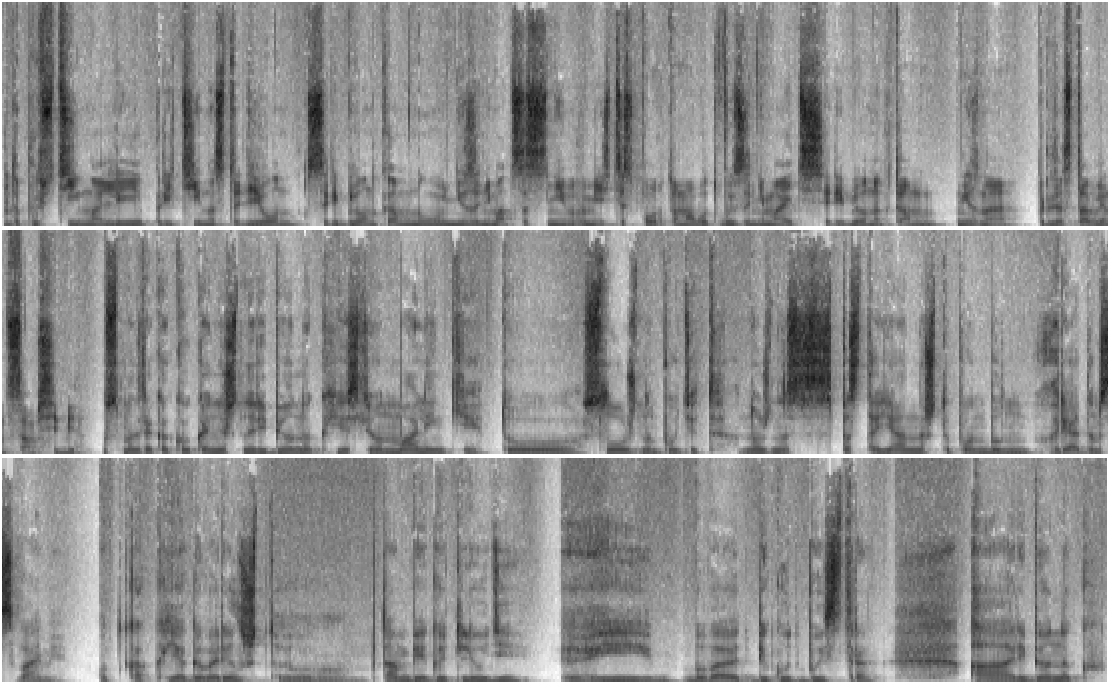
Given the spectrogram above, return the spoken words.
Допустимо ли прийти на стадион с ребенком, ну, не заниматься с ним вместе спортом, а вот вы занимаетесь, а ребенок там, не знаю, предоставлен сам себе? Смотря какой, конечно, ребенок, если он маленький, то сложно будет. Нужно постоянно, чтобы он был рядом с вами. Вот как я говорил, что там бегают люди, и бывают бегут быстро, а ребенок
